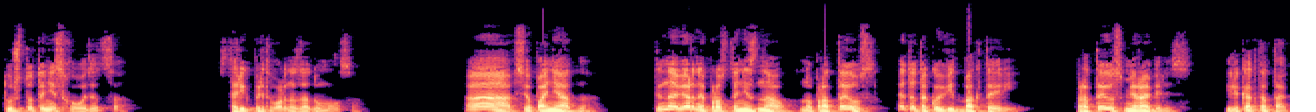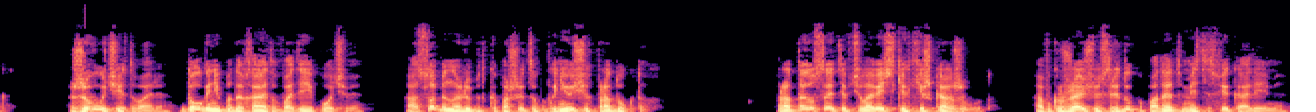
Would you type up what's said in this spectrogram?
Тут что-то не сходится». Старик притворно задумался. «А, все понятно. Ты, наверное, просто не знал, но Протеус – это такой вид бактерий. Протеус мирабилис. Или как-то так. Живучие твари, долго не подыхают в воде и почве, а особенно любят копошиться в гниющих продуктах. Протеусы эти в человеческих кишках живут, а в окружающую среду попадают вместе с фекалиями.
